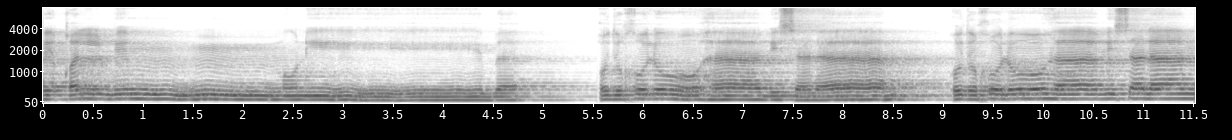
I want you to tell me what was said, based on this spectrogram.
بقلب منيب. ادخلوها بسلام ادخلوها بسلام.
